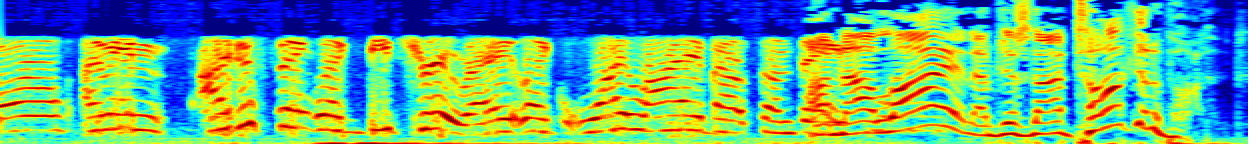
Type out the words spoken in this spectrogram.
Well, I mean, I just think, like, be true, right? Like, why lie about something? I'm not lying. I'm just not talking about it.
